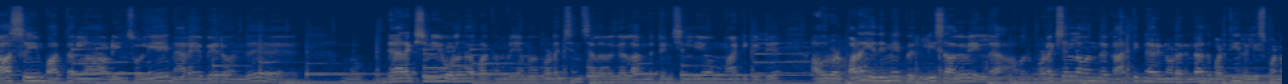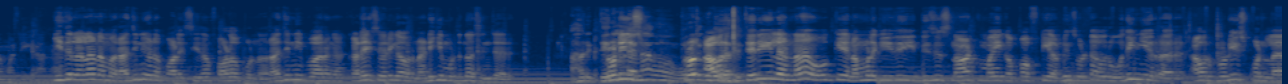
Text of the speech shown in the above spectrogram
காசையும் பார்த்துடலாம் அப்படின்னு சொல்லியே நிறைய பேர் வந்து டேரக்ஷனையும் ஒழுங்காக பார்க்க முடியாமல் ப்ரொடக்ஷன் செலவுகள் அந்த டென்ஷன்லேயும் மாட்டிக்கிட்டு அவரோட படம் எதுவுமே இப்போ ரிலீஸ் ஆகவே இல்லை. அவர் ப்ரொடக்ஷனில் வந்த கார்த்திக் நாராயணோட ரெண்டாவது படத்தையும் ரிலீஸ் பண்ண மாட்டேங்கிறாங்க. இதுலலாம் நம்ம ரஜினியோட பாலிசி தான் ஃபாலோ பண்ணோம். ரஜினி பாருங்க கடைசி வரைக்கும் அவர் நடிக்க மட்டும் தான் செஞ்சாரு. அவருக்கு தெரியலன்னா ஓகே நம்மளுக்கு இது this is not my cup of tea அப்படின்னு சொல்லிட்டு அவர் ஒதுங்கிடுறாரு. அவர் ப்ரொடியூஸ் பண்ணல.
